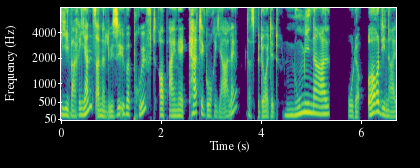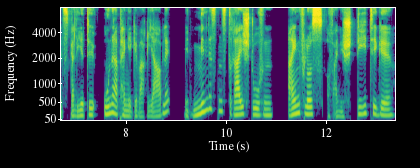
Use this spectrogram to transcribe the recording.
Die Varianzanalyse überprüft, ob eine kategoriale, das bedeutet nominal oder ordinal skalierte unabhängige Variable mit mindestens drei Stufen Einfluss auf eine stetige,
